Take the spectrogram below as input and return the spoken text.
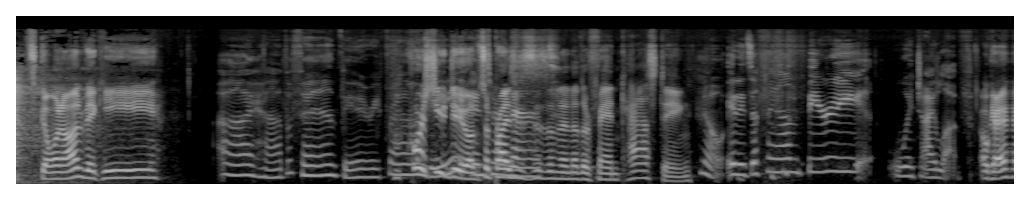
what's going on, Vicky. I have a fan theory from Of course you do. I'm surprised this isn't another fan casting. No, it is a fan theory, which I love. Okay.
